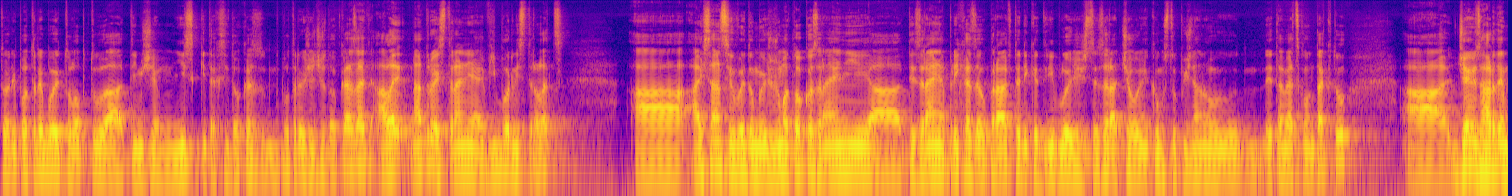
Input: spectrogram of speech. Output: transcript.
ktorý potrebuje tú loptu a tým, že je nízky, tak si dokaz- potrebuje niečo dokázať, ale na druhej strane je výborný strelec a aj sám si uvedomuje, že už má toľko zranení a tie zranenia prichádzajú práve vtedy, keď dribluješ cez hráčov, niekomu stúpiš na nohu, je tam viac kontaktu. A James Harden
